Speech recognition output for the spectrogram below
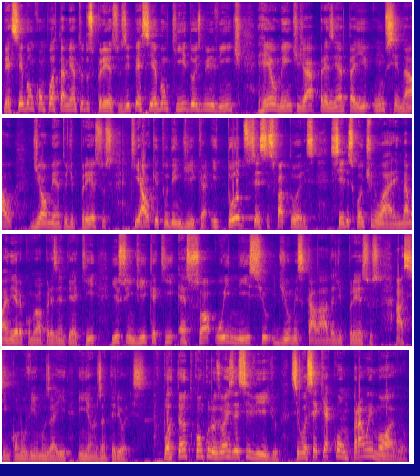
Percebam o comportamento dos preços e percebam que 2020 realmente já apresenta aí um sinal de aumento de preços que ao que tudo indica e todos esses fatores, se eles continuarem da maneira como eu apresentei aqui, isso indica que é só o início de uma uma escalada de preços, assim como vimos aí em anos anteriores. Portanto, conclusões desse vídeo. Se você quer comprar um imóvel,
